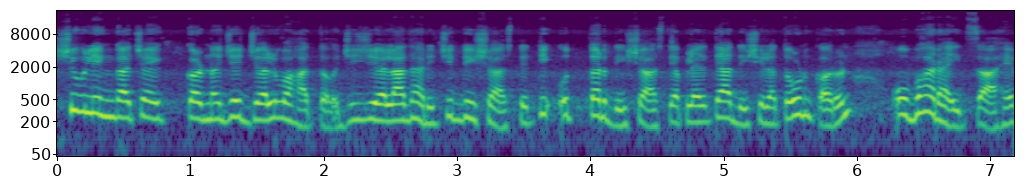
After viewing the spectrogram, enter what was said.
शिवलिंगाच्या इकडनं जे जल वाहतं जी जलाधारीची दिशा असते ती उत्तर दिशा असते. आपल्याला त्या दिशेला तोंड करून उभं राहायचं आहे.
